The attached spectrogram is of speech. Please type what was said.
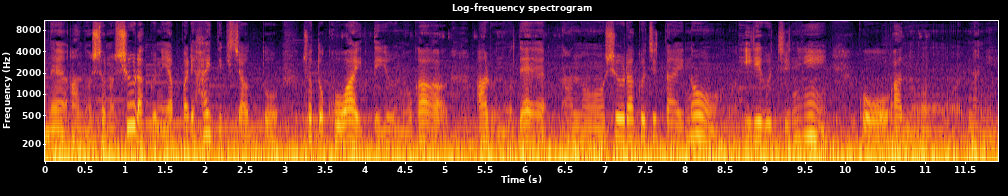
ねあのその集落にやっぱり入ってきちゃうとちょっと怖いっていうのがあるのであの集落自体の入り口にこうあの何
